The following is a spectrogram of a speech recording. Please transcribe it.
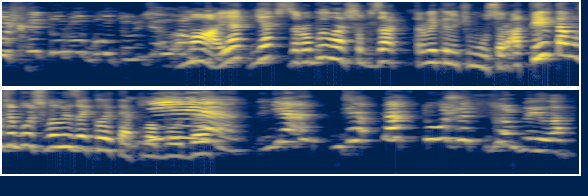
що ж ти ту роботу взяла? Ма, я, я зробила, щоб завтра викинути мусор, а ти там вже будеш вилизати, коли тепло Ні, буде. я, я так теж зробила.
